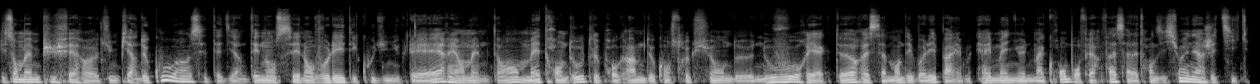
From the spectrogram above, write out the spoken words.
Ils ont même pu faire euh, d'une pierre deux coups, hein, c'est-à-dire dénoncer l'envolée des coûts du nucléaire et en même temps mettre en doute le programme de construction de nouveaux réacteurs récemment dévoilé par Emmanuel Macron pour faire face à la transition énergétique.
